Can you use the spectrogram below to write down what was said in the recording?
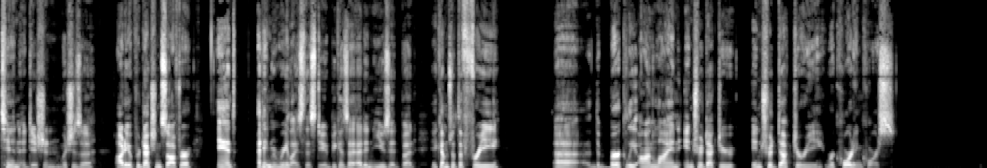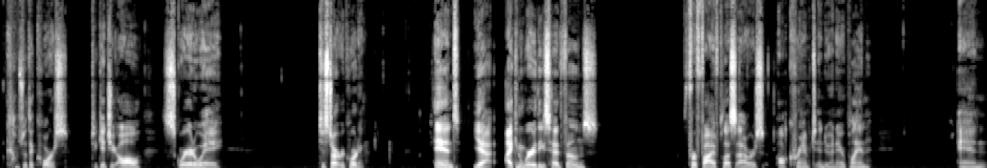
10 edition, which is a audio production software. And I didn't even realize this, dude, because I, I didn't use it, but it comes with the free, uh, the Berklee Online introductory introductory recording course. Comes with a course to get you all squared away to start recording. And yeah, I can wear these headphones for five plus hours, all cramped into an airplane, and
